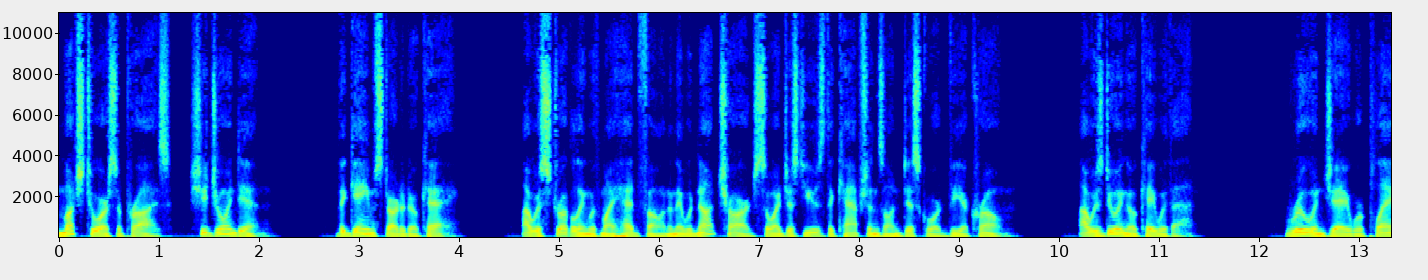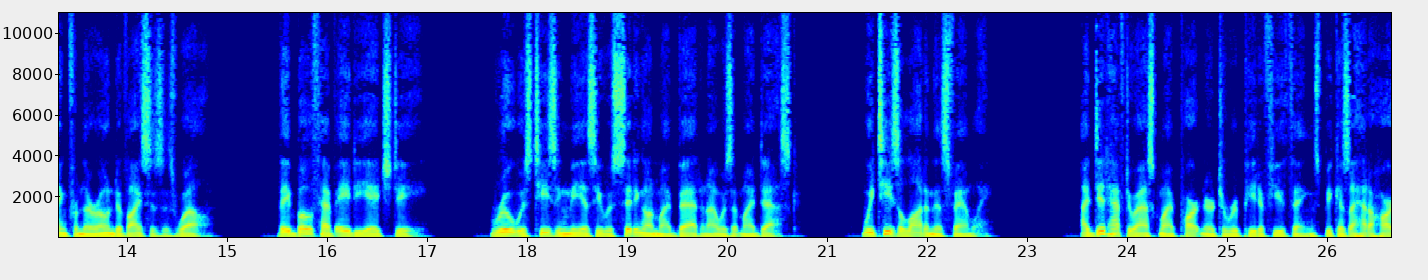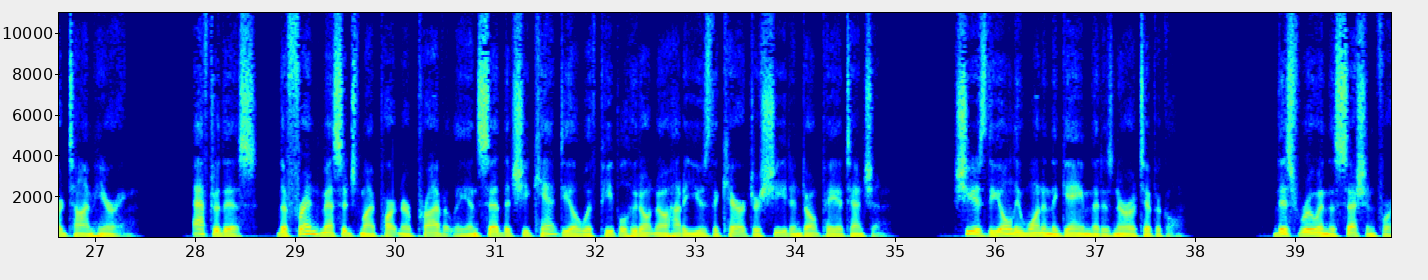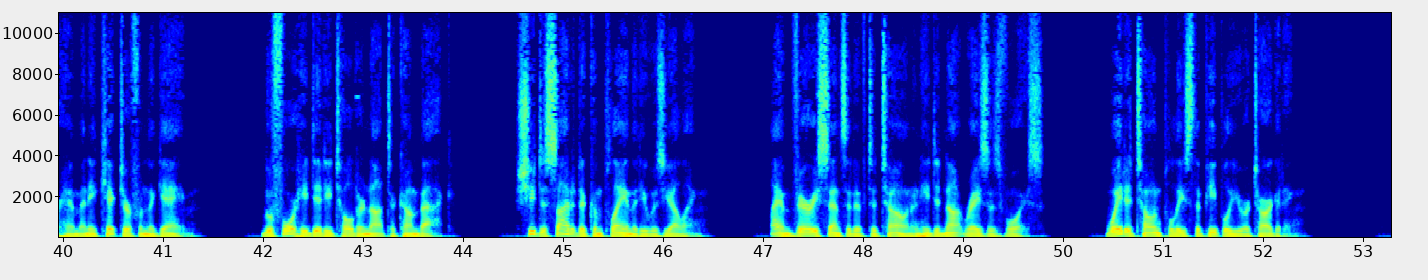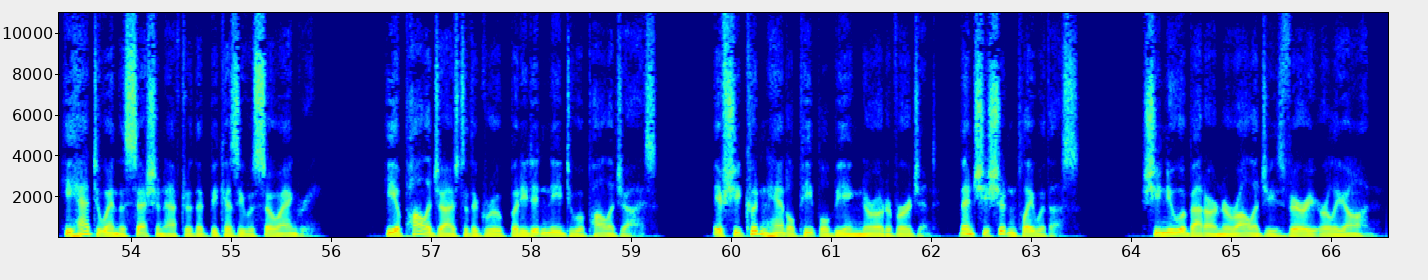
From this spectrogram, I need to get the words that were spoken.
Much to our surprise, she joined in. The game started okay. I was struggling with my headphone and they would not charge, so I just used the captions on Discord via Chrome. I was doing okay with that. Rue and Jay were playing from their own devices as well. They both have ADHD. Rue was teasing me as he was sitting on my bed and I was at my desk. We tease a lot in this family. I did have to ask my partner to repeat a few things because I had a hard time hearing. After this, the friend messaged my partner privately and said that she can't deal with people who don't know how to use the character sheet and don't pay attention. She is the only one in the game that is neurotypical. This ruined the session for him and he kicked her from the game. Before he did, he told her not to come back. She decided to complain that he was yelling. I am very sensitive to tone and he did not raise his voice. Way to tone police the people you are targeting. He had to end the session after that because he was so angry. He apologized to the group, but he didn't need to apologize. If she couldn't handle people being neurodivergent, then she shouldn't play with us. She knew about our neurologies very early on.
